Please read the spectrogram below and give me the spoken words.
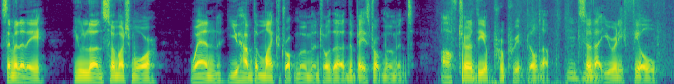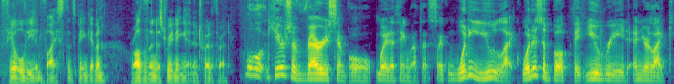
Similarly, you learn so much more when you have the mic drop moment or the, the bass drop moment after the appropriate build up so mm-hmm. that you really feel feel the advice that's being given rather than just reading it in a Twitter thread. Well, here's a very simple way to think about this. Like, what do you like? What is a book that you read and you're like,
